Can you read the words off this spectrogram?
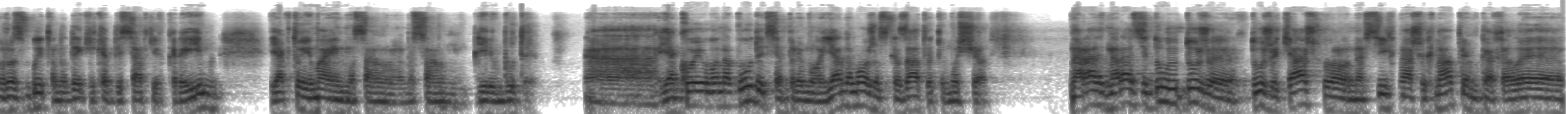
розбита на декілька десятків країн, як то і має на самому на самому ділі бути. Якою вона буде ця перемога, я не можу сказати, тому що наразі наразі ду- дуже дуже тяжко на всіх наших напрямках, але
